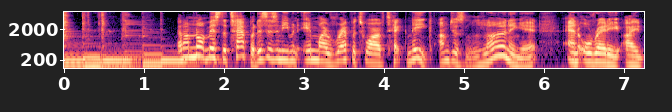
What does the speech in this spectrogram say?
And I'm not Mr. Tapper. This isn't even in my repertoire of technique. I'm just learning it, and already I,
